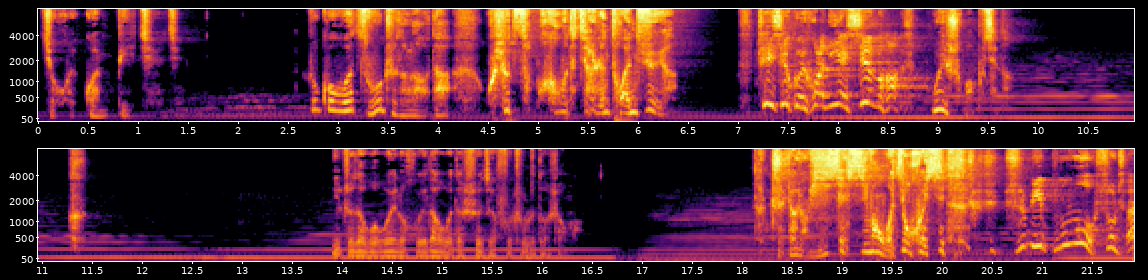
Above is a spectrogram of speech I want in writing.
就会关闭结界。”如果我阻止了老大，我又怎么和我的家人团聚啊？这些鬼话你也信吗？为什么不信呢？你知道我为了回到我的世界付出了多少吗？只要有一线希望，我就会信。这是执迷不悟，舒晨。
